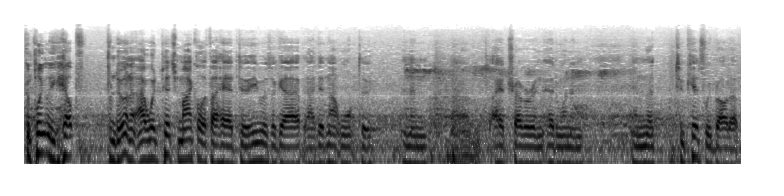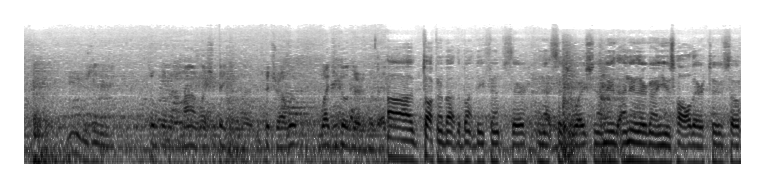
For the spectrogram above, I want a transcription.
Completely help from doing it. I would pitch Michael if I had to. He was a guy I did not want to. And then um, I had Trevor and Edwin and and the two kids we brought up. You usually don't go to the mound unless you're taking the, the pitcher out. Why'd you go there with that? Uh, talking about the bunt defense there in that situation. I knew I knew they were going to use Hall there too. So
